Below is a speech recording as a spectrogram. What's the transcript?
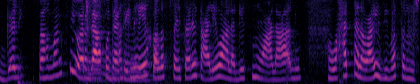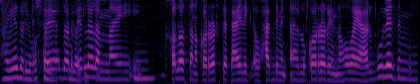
جالي فاهمة انت وأرجع أخدها أصل تاني هي بالظبط. خلاص سيطرت عليه وعلى جسمه وعلى عقله هو حتى لو عايز يبطل مش هيقدر يبطل مش هيقدر إلا جداً. لما ي... خلاص أنا قررت أتعالج أو حد من أهله قرر إن هو يعالجه لازم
